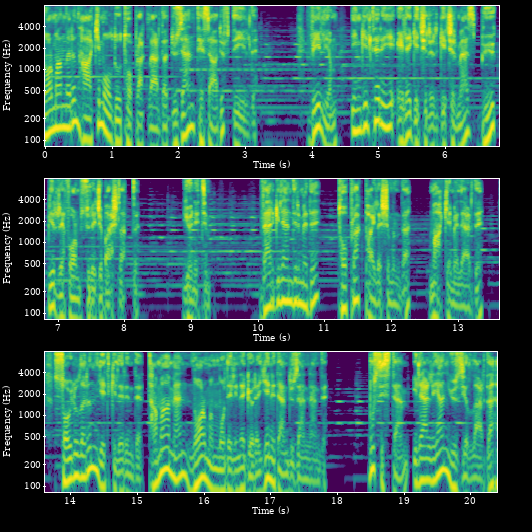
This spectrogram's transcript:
Normanların hakim olduğu topraklarda düzen tesadüf değildi. William, İngiltere'yi ele geçirir geçirmez büyük bir reform süreci başlattı. Yönetim, vergilendirmede, toprak paylaşımında, mahkemelerde, soyluların yetkilerinde tamamen Norman modeline göre yeniden düzenlendi. Bu sistem ilerleyen yüzyıllarda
